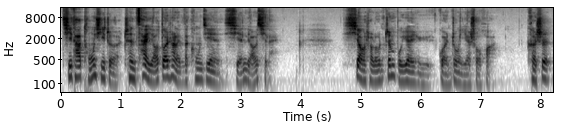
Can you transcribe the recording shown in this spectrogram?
其他同席者趁菜肴端上来的空间闲聊起来。项少龙真不愿与管仲爷说话，可是，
